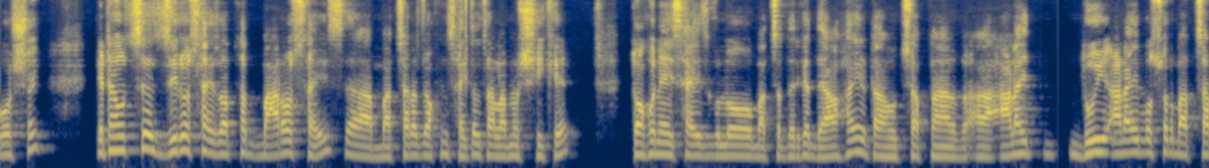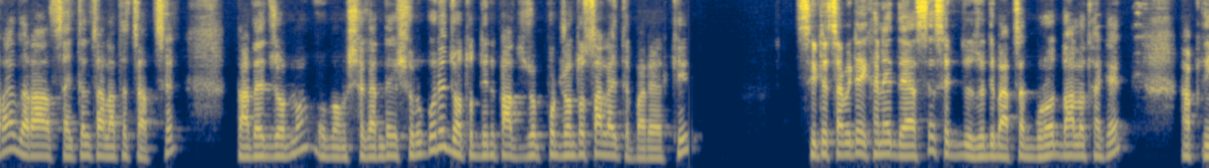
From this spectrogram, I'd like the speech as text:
অবশ্যই। এটা হচ্ছে জিরো সাইজ অর্থাৎ বারো সাইজ বাচ্চারা যখন সাইকেল চালানো শিখে, তখন এই সাইজগুলো বাচ্চাদেরকে দেওয়া হয়। এটা হচ্ছে আপনার আড়াই, দুই, আড়াই বছর বাচ্চারা যারা সাইকেল চালাতে চাচ্ছে তাদের জন্য এবং সেখান থেকে শুরু করে যতদিন পাঁচ পর্যন্ত চালাইতে পারে আর কি সিটের চাবিটা এখানে দেওয়া আছে যদি বাচ্চার গ্রোথ ভালো থাকে, আপনি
